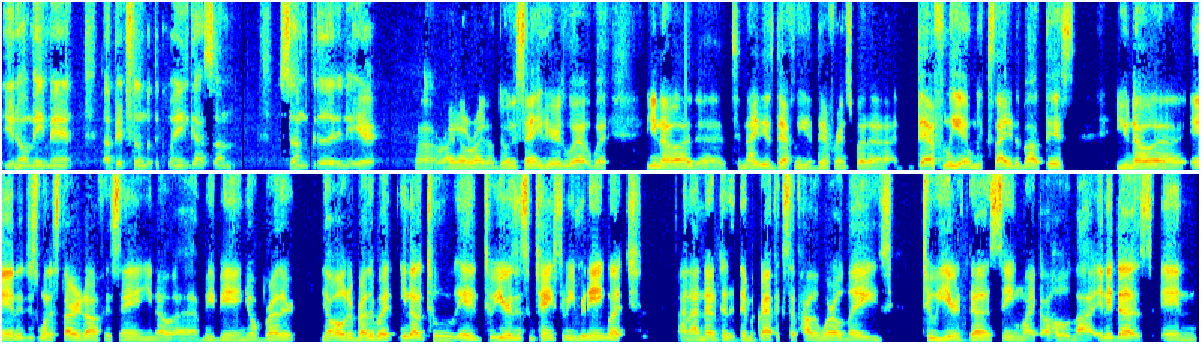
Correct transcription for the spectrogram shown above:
You know me, man. Up here chilling with the queen. Got some something good in the air. All right, all right. I'm doing the same here as well, but you know, uh, tonight is definitely a difference, but uh, I definitely am excited about this. You know, uh, and I just want to start it off as saying, you know, uh, me being your brother, your older brother, but you know, two in two years and some change to me really ain't much. And I know to the demographics of how the world lays, two years does seem like a whole lot, and it does. And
